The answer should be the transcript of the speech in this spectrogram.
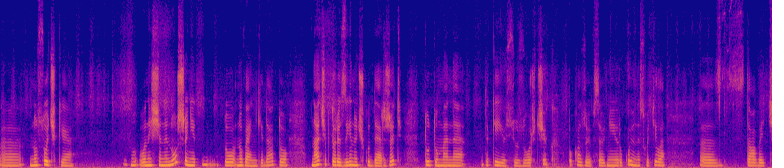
Е, носочки, ну, вони ще не ношені, то новенькі, да, то начебто резиночку держать. Тут у мене такий ось узорчик, показую все однією рукою, не схотіла е, ставити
